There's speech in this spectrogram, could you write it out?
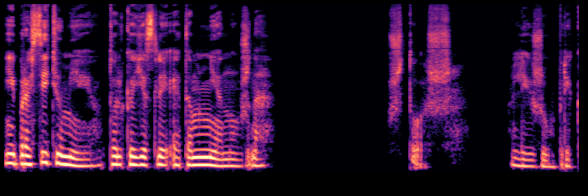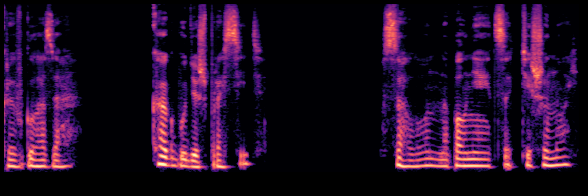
И просить умею, только если это мне нужно. Что ж, лежу, прикрыв глаза. Как будешь просить? Салон наполняется тишиной,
